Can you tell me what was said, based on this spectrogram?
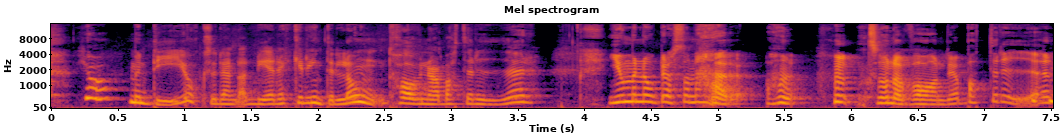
Ja, men det är ju också den där, det räcker inte långt. Har vi några batterier? Jo men några sådana här sådana vanliga batterier.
